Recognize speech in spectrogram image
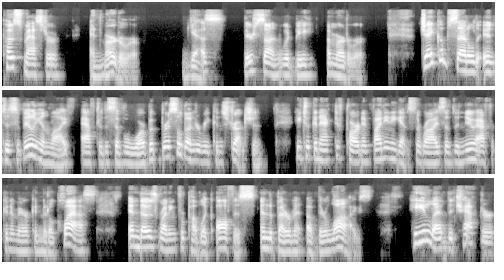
postmaster, and murderer. Yes, their son would be a murderer. Jacob settled into civilian life after the Civil War, but bristled under Reconstruction. He took an active part in fighting against the rise of the new African American middle class and those running for public office and the betterment of their lives. He led the chapter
